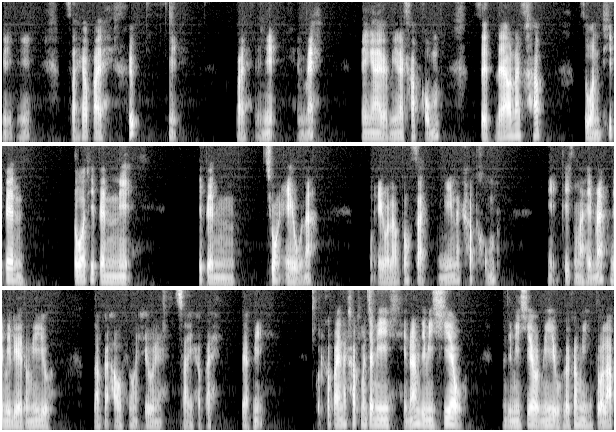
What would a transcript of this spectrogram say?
นี่นี้ใส่เข้าไปปึ๊บนี่ไปอย่างนี้เห็นไหมง่ายๆแบบนี้นะครับ ผมเสร็จแล้วนะครับ ส่วนที่เป็นตัวที่เป็นนี่ที่เป็นช่วงเอวนะช่วงเอวเราต้องใส่อย่างนี้นะครับ ผมนี่พลิกมาเห็นไหมมันจะมีเดือยตรงนี้อยู่ เราก็เอาช่วงเอวเนี่ยใส่เข้าไปแบบนี้ กดเข้าไปนะครับ มันจะมีเห็นไหมมันจะมีเขี้ยว มันจะมีเขี้ยวแบบนี้อยู่ แล้วก็มีตัวรับ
